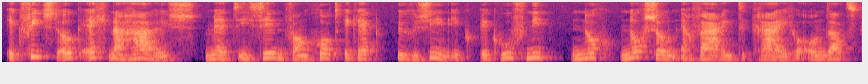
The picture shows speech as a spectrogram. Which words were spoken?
Ik fietste ook echt naar huis met die zin van God, ik heb u gezien. Ik, ik hoef niet nog, nog zo'n ervaring te krijgen, omdat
